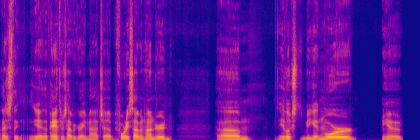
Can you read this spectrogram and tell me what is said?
I just think yeah, the Panthers have a great matchup. Forty seven hundred. Um, he looks to be getting more, you know,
